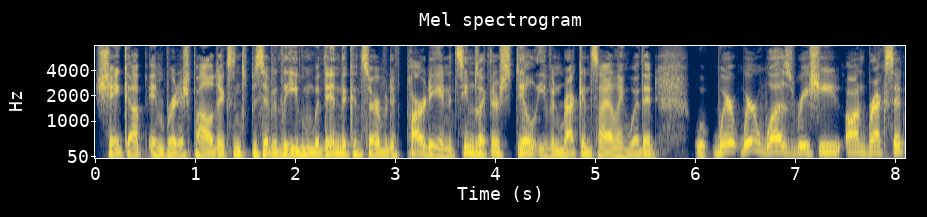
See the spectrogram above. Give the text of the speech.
shakeup in British politics and specifically even within the Conservative Party and it seems like they're still even reconciling with it. Where where was Rishi on Brexit?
